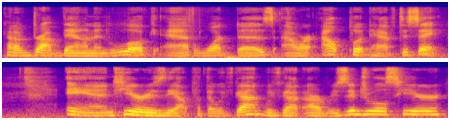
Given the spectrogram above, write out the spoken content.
kind of drop down and look at what does our output have to say. And here is the output that we've got. We've got our residuals here.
